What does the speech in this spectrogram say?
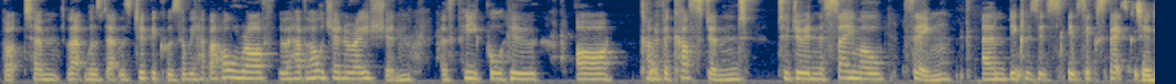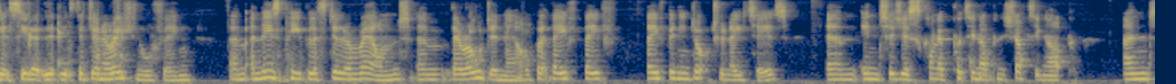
But um, that was that was typical. So we have a whole raft, we have a whole generation of people who are kind of accustomed to doing the same old thing, and um, because it's it's expected, it's you know it's a generational thing. Um, and these people are still around. Um, they're older now, but they've they've they've been indoctrinated um, into just kind of putting up and shutting up. And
